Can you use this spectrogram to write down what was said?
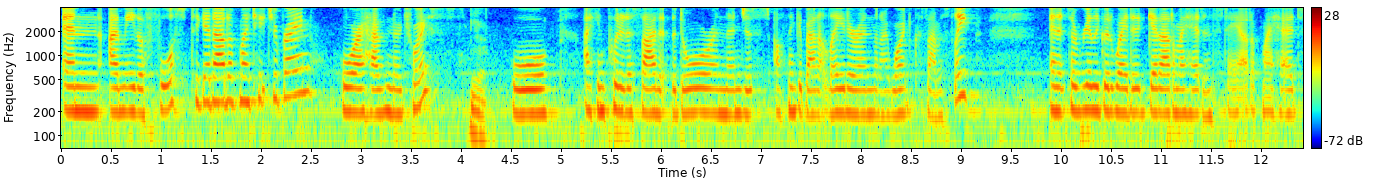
And I'm either forced to get out of my teacher brain or I have no choice Yeah. or I can put it aside at the door and then just I'll think about it later and then I won't because I'm asleep. And it's a really good way to get out of my head and stay out of my head.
